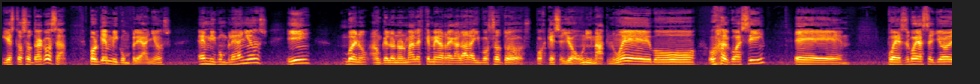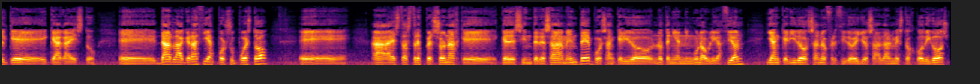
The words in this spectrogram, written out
Y esto es otra cosa. Porque es mi cumpleaños. Es mi cumpleaños y bueno, aunque lo normal es que me regalarais vosotros, pues qué sé yo, un iMac nuevo o algo así, eh, pues voy a ser yo el que, que haga esto. Eh, dar las gracias, por supuesto, eh, a estas tres personas que, que, desinteresadamente pues han querido, no tenían ninguna obligación y han querido, se han ofrecido ellos a darme estos códigos.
